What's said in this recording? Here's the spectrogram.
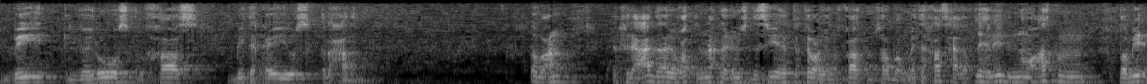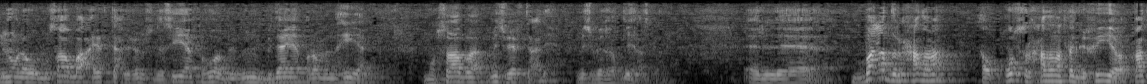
بالفيروس الخاص بتكيس الحضنة. طبعا في العادة لا يغطي النحلة العيون السداسية اللي بتحتوي على يرقات مصابة أو ميتة خلاص هيغطيها ليه؟ لأنه أصلا طبيعي إن هو لو مصابة هيفتح العيون السداسية فهو من البداية طالما إن هي مصابة مش بيفتح عليها مش بيغطيها أصلا. بعض الحضنة أو قرص الحضنة تلاقي فيه يرقات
